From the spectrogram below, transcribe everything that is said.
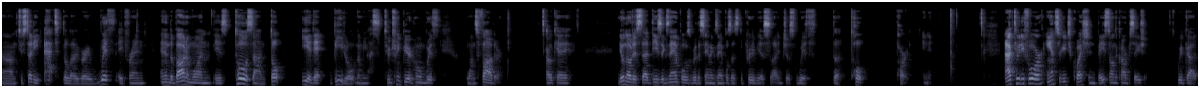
Um, to study at the library with a friend. And then the bottom one is 父さんと家でビールを飲みます. To drink beer at home with one's father. Okay. You'll notice that these examples were the same examples as the previous slide, just with the to part in it. Activity four, answer each question based on the conversation. We've got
